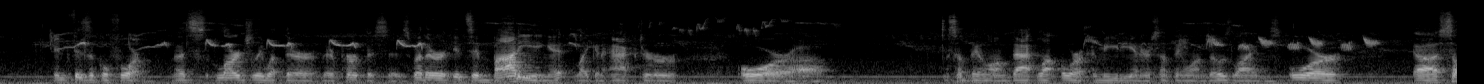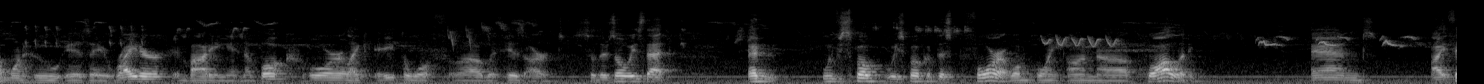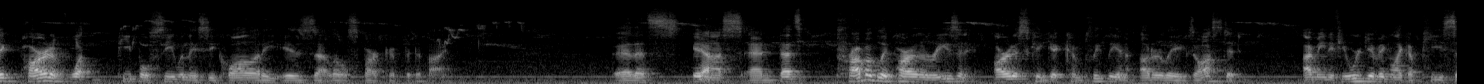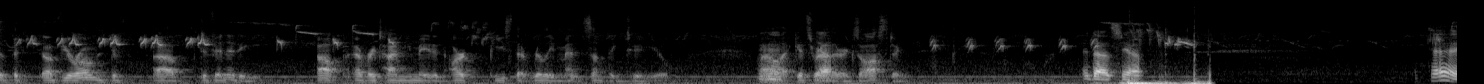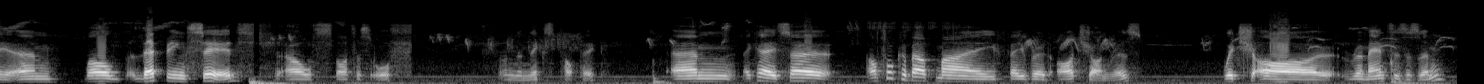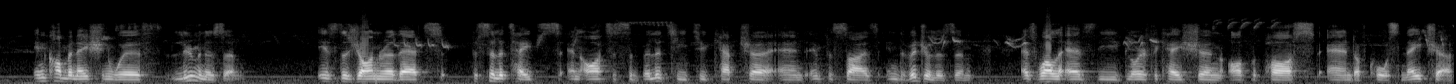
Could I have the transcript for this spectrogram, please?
in physical form. That's largely what their their purpose is. Whether it's embodying it, like an actor, or uh, something along that, li- or a comedian, or something along those lines, or uh, someone who is a writer embodying it in a book, or like Aethelwolf uh, with his art. So there's always that, and we've spoke we spoke of this before at one point on uh, quality, and I think part of what people see when they see quality is that little spark of the divine. Uh, that's in Yeah. us, and that's probably part of the reason artists can get completely and utterly exhausted. I mean, if you were giving like a piece of the of your own div, uh, divinity up every time you made an art piece that really meant something to you, Mhm. it gets Yeah. rather exhausting. It does, yeah. Okay, um, well, that being said, I'll start us off on the next topic. Um, okay, so I'll talk about my favorite art genres, which are Romanticism in combination with Luminism, is the genre that facilitates an artist's ability to capture and emphasize individualism as well as the glorification of the past and, of course, nature.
